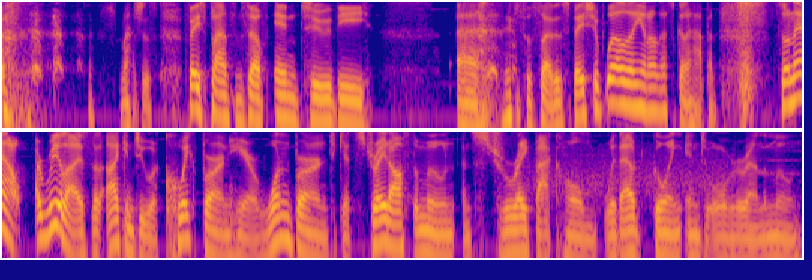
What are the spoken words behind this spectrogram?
smashes, face plants himself into the uh, it's the side of the spaceship. Well, you know, that's going to happen. So now I realize that I can do a quick burn here, one burn to get straight off the moon and straight back home without going into orbit around the moon.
